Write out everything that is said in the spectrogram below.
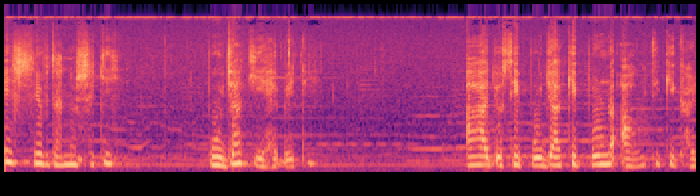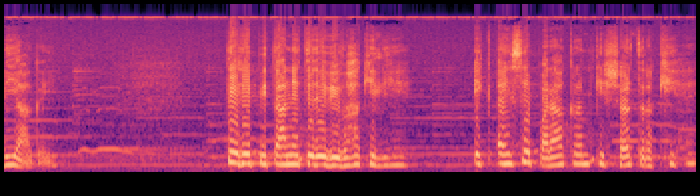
इस शिव धनुष की पूजा की है बेटी। आज उसी पूजा की पूर्ण आहुति की घड़ी आ गई। तेरे पिता ने तेरे विवाह के लिए एक ऐसे पराक्रम की शर्त रखी है,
